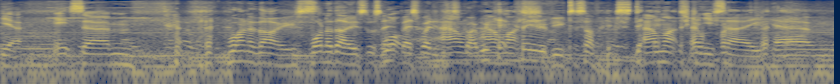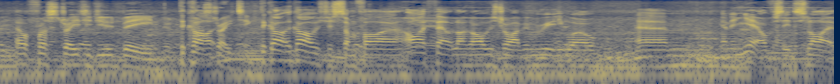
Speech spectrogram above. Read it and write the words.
Yeah, it's um, one of those. One of those, wasn't it? What- Best way to how- describe. We how much- clear of you to some extent. How much can How you fr- say? Um, How frustrated you'd been. the car, frustrating. The car, the car was just on fire. I felt like I was driving really well, um, and then yeah, obviously the slight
